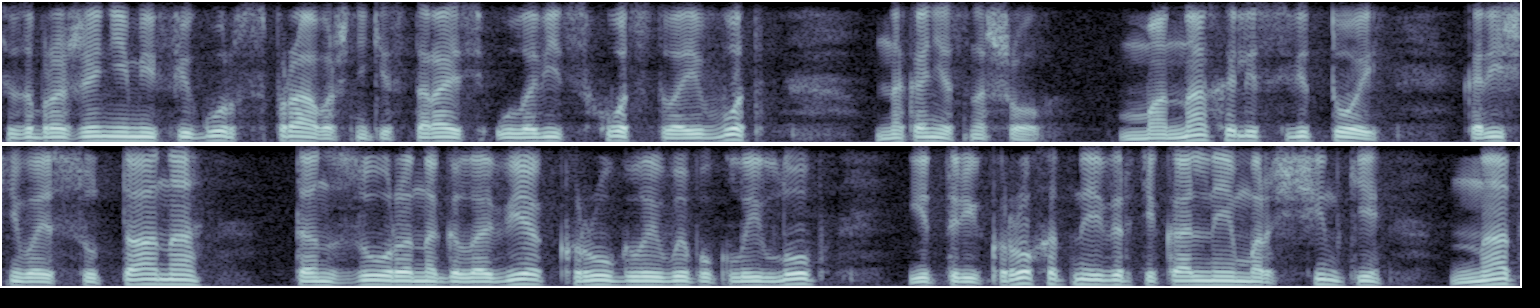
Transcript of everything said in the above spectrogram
с изображениями фигур в справочнике, стараясь уловить сходство, и вот, наконец, нашел. Монах или святой, коричневая сутана, танзура на голове, круглый выпуклый лоб и три крохотные вертикальные морщинки над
